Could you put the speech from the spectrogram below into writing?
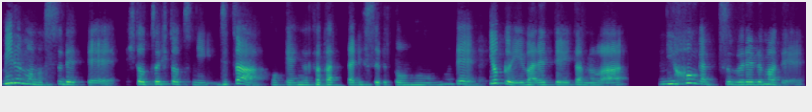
見るもの全て一つ一つに実は保険がかかったりすると思うので、よく言われていたのは、日本が潰れるまで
